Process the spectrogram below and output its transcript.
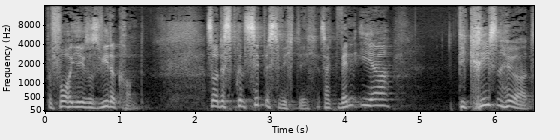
bevor Jesus wiederkommt. So, das Prinzip ist wichtig. Er sagt, wenn ihr die Krisen hört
